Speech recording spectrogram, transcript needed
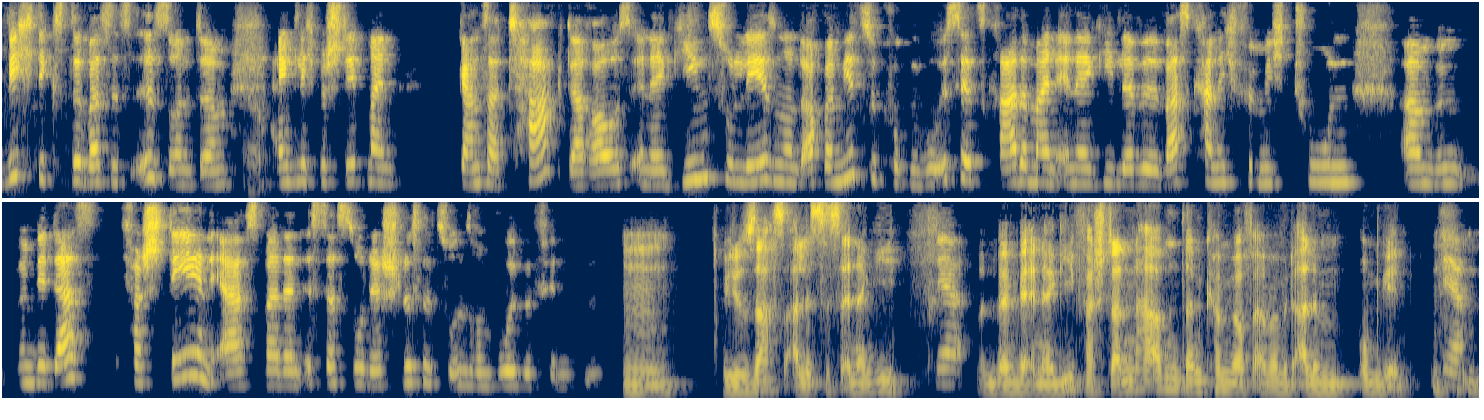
Wichtigste, was es ist. Und ähm, ja. eigentlich besteht mein ganzer Tag daraus, Energien zu lesen und auch bei mir zu gucken, wo ist jetzt gerade mein Energielevel, was kann ich für mich tun. Ähm, wenn, wenn, wir das verstehen erstmal, dann ist das so der Schlüssel zu unserem Wohlbefinden. Mhm. Wie du sagst, alles ist Energie. Ja. Und wenn wir Energie verstanden haben, dann können wir auf einmal mit allem umgehen. Ja.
